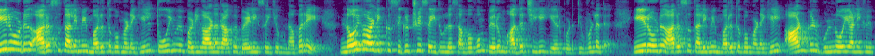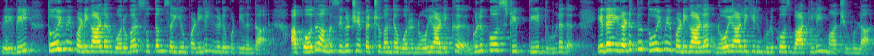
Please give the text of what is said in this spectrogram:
ஈரோடு அரசு தலைமை மருத்துவமனையில் தூய்மை பணியாளராக வேலை செய்யும் நபரே நோயாளிக்கு சிகிச்சை செய்துள்ள சம்பவம் பெரும் அதிர்ச்சியை ஏற்படுத்தியுள்ளது. ஈரோடு அரசு தலைமை மருத்துவமனையில் ஆண்கள் உள்நோயாளிகள் பிரிவில் தூய்மை பணியாளர் ஒருவர் சுத்தம் செய்யும் பணியில் ஈடுபட்டிருந்தார். அப்போது அங்கு சிகிச்சை பெற்று வந்த ஒரு நோயாளிக்கு குளுக்கோஸ் ஸ்ட்ரிப் தீர்ந்துள்ளது. இதனையடுத்து தூய்மை பணியாளர் நோயாளியின் குளுக்கோஸ் பாட்டிலை மாற்றியுள்ளார்.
